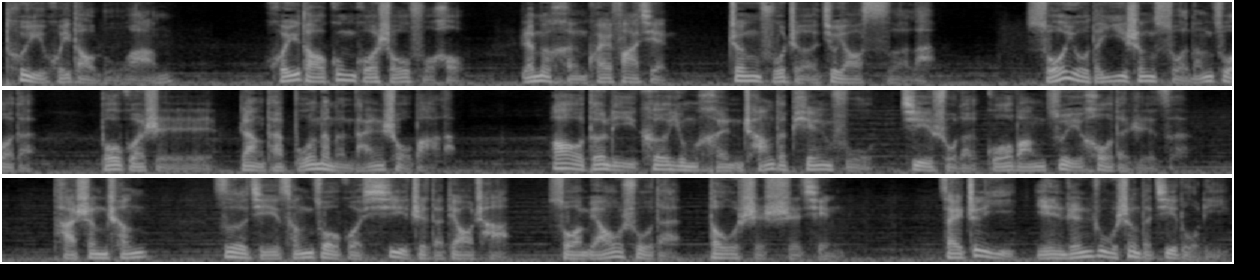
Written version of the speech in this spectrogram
退回到鲁昂。回到公国首府后，人们很快发现，征服者就要死了。所有的医生所能做的，不过是让他不那么难受罢了。奥德里克用很长的篇幅记述了国王最后的日子。他声称自己曾做过细致的调查，所描述的都是实情。在这一引人入胜的记录里，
